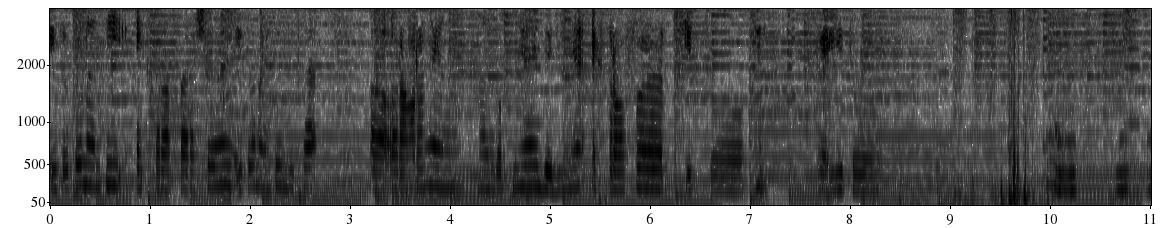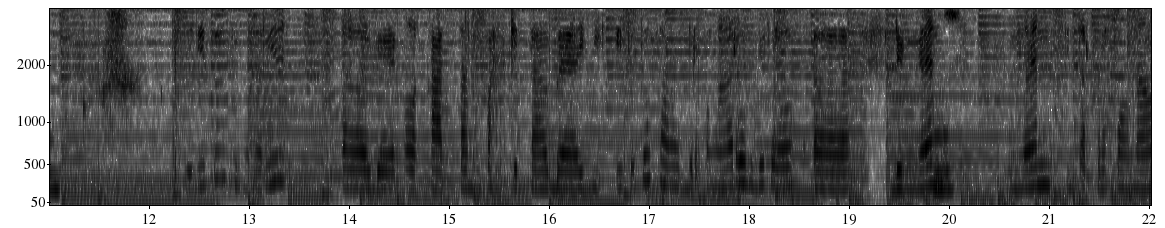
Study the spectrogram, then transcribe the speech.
itu tuh nanti extraversion itu nanti bisa uh, orang-orang yang nganggapnya jadinya extrovert gitu. Kayak gitu jadi tuh sebenarnya uh, gaya kelekatan pas kita bayi itu tuh sangat berpengaruh gitu loh uh, dengan hubungan interpersonal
